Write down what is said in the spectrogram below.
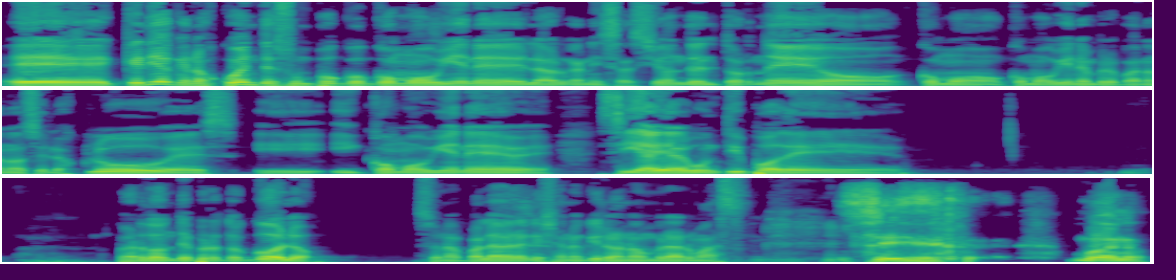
Eh, quería que nos cuentes un poco cómo viene la organización del torneo, cómo, cómo vienen preparándose los clubes y, cómo viene, si hay algún tipo de, perdón, de protocolo. Es una palabra que ya no quiero nombrar más. Sí, bueno,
